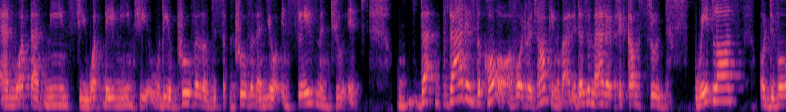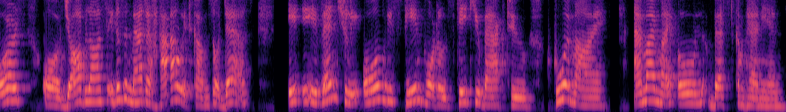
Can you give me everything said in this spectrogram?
and what that means to you, what they mean to you, the approval or disapproval and your enslavement to it. That, that is the core of what we're talking about. It doesn't matter if it comes through weight loss or divorce or job loss, it doesn't matter how it comes or death eventually all these pain portals take you back to who am I? Am I my own best companion?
